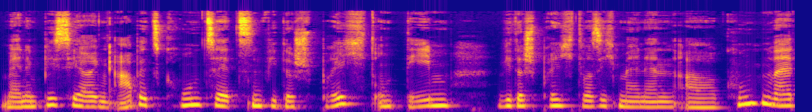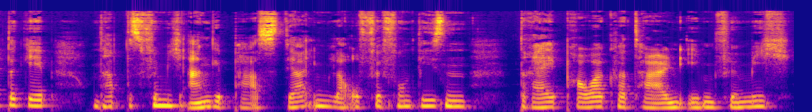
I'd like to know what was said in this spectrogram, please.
meinen bisherigen Arbeitsgrundsätzen widerspricht und dem widerspricht, was ich meinen äh, Kunden weitergebe und habe das für mich angepasst, ja, im Laufe von diesen drei Brauerquartalen eben für mich.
